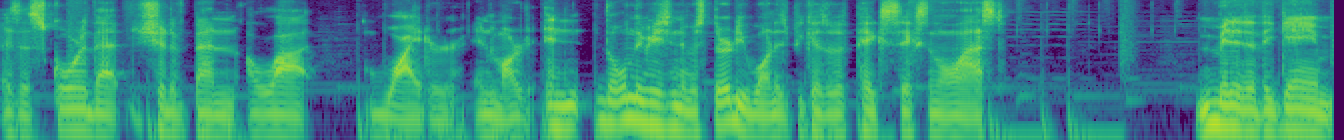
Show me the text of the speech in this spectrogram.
is a score that should have been a lot wider in margin. And the only reason it was 31 is because of a pick six in the last minute of the game.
